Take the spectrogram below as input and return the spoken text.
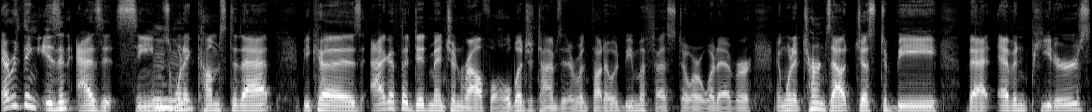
everything isn't as it seems when mm-hmm. it comes to that because Agatha did mention Ralph a whole bunch of times that everyone thought it would be Mephisto or whatever. And when it turns out just to be that Evan Peters,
